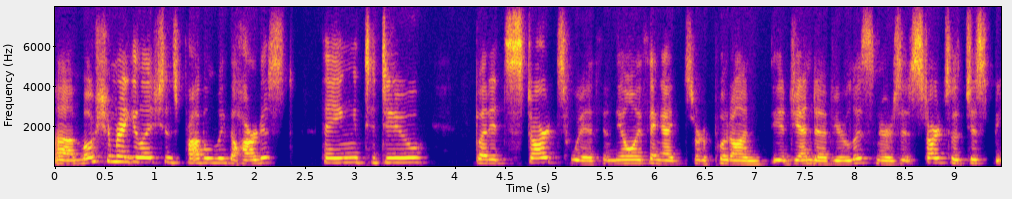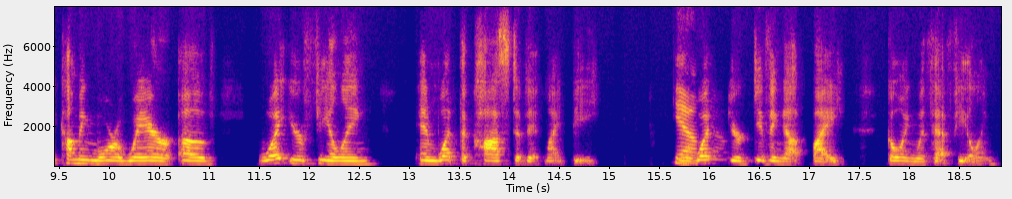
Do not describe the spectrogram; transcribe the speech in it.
Uh, motion regulation is probably the hardest thing to do, but it starts with, and the only thing I'd sort of put on the agenda of your listeners, it starts with just becoming more aware of what you're feeling and what the cost of it might be. Yeah. You know, what you're giving up by going with that feeling.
